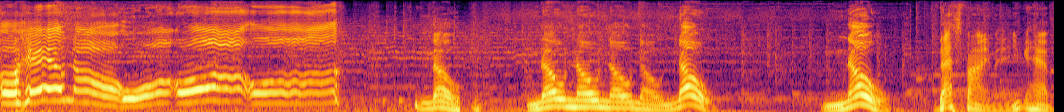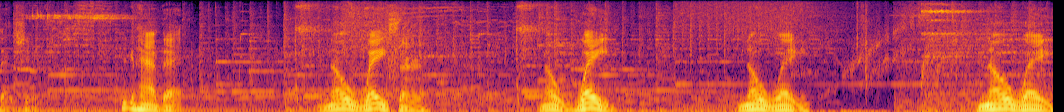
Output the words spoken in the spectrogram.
Oh hell no! Oh, oh, oh. No. No, no, no, no, no. No. That's fine, man. You can have that shit. You can have that. No way, sir. No way. No way. No way.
